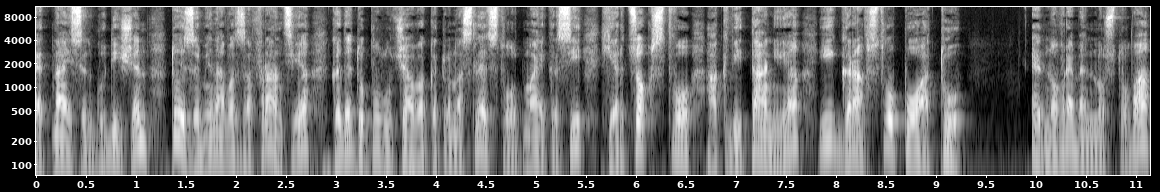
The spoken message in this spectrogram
15 годишен, той заминава за Франция, където получава като наследство от майка си херцогство Аквитания и графство Поату. Едновременно с това,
